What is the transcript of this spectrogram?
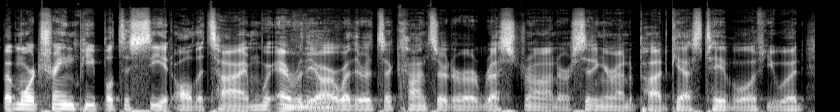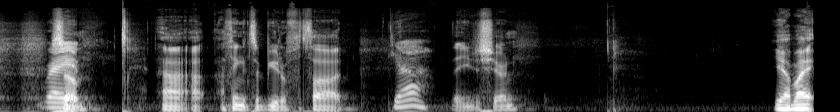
but more train people to see it all the time wherever they are, whether it's a concert or a restaurant or sitting around a podcast table, if you would. So uh, I- I think it's a beautiful thought yeah that you just shared. Yeah, my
